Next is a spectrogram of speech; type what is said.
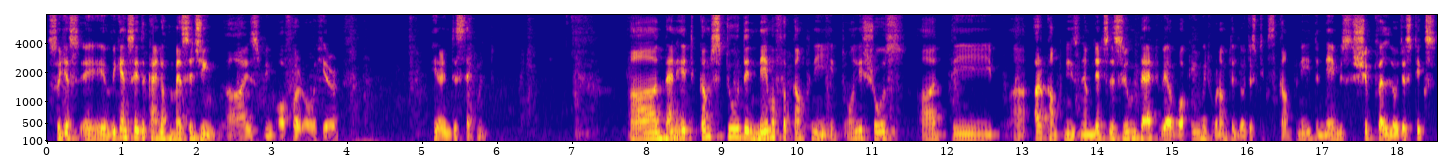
So yes uh, we can say the kind of messaging uh, is being offered over here here in this segment. Uh, then it comes to the name of a company. It only shows uh, the uh, our company's name. Let's assume that we are working with one of the logistics company. The name is Shipwell Logistics.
